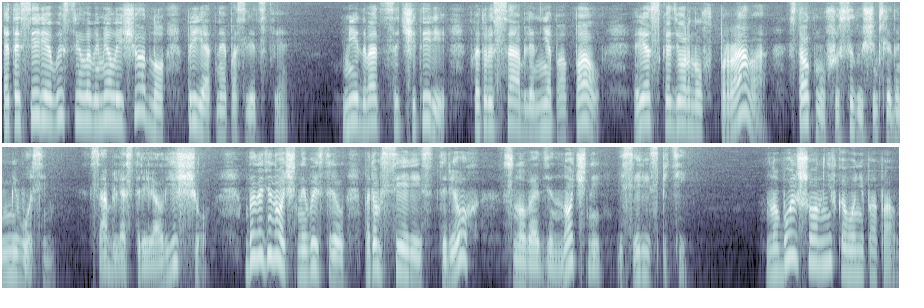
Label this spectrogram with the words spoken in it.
Эта серия выстрелов имела еще одно приятное последствие. Ми-24, в который Сабля не попал, резко дернул вправо, столкнувшись с идущим следом Ми-8. Сабля стрелял еще. Был одиночный выстрел, потом серия из трех, снова одиночный и серия из пяти. Но больше он ни в кого не попал.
